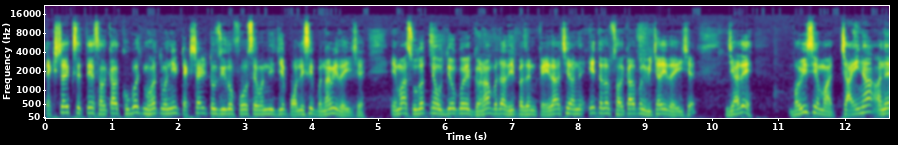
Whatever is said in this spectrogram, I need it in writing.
ટેક્સટાઇલ ક્ષેત્રે સરકાર ખૂબ જ મહત્વની ટેક્સટાઇલ ટુ ઝીરો ફોર સેવનની જે પોલિસી બનાવી રહી છે, એમાં સુરતના ઉદ્યોગોએ ઘણા બધા રિપ્રેઝેન્ટ કર્યા છે અને એ તરફ સરકાર પણ વિચારી રહી છે. જ્યારે ભવિષ્યમાં ચાઇના અને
